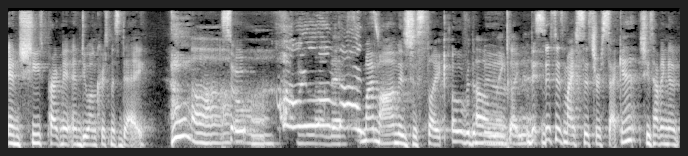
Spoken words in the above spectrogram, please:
and she's pregnant and due on Christmas Day. Oh, so, oh, I love that. My mom is just like over the oh, moon. Like, th- this is my sister's second. She's having a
